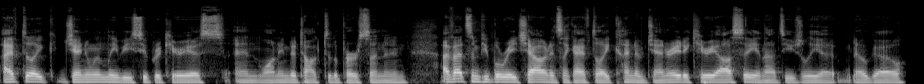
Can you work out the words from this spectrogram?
i have to like genuinely be super curious and wanting to talk to the person. And i've had some people reach out and it's like i have to like kind of generate a curiosity and that's usually a no-go.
